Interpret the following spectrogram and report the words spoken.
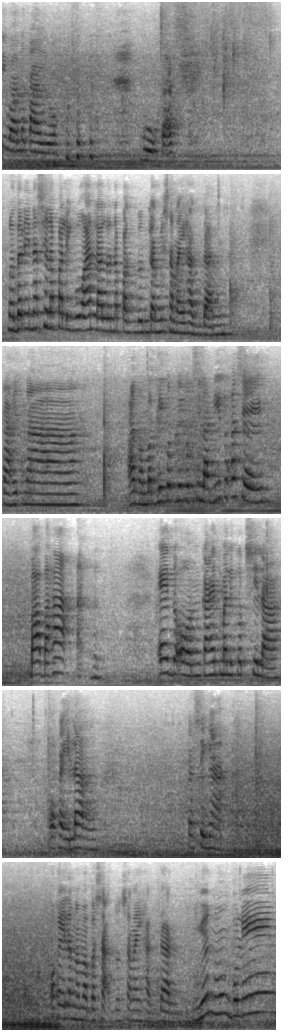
tiwala tayo. bukas. Madali na sila paliguan, lalo na pag doon kami sa may hagdan. Kahit na, ano, maglikot-likot sila. Dito kasi, babaha. eh doon, kahit malikot sila, okay lang. Kasi nga, Okay lang na mabasa dun sa may hagdan. Yun, oh, guling.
